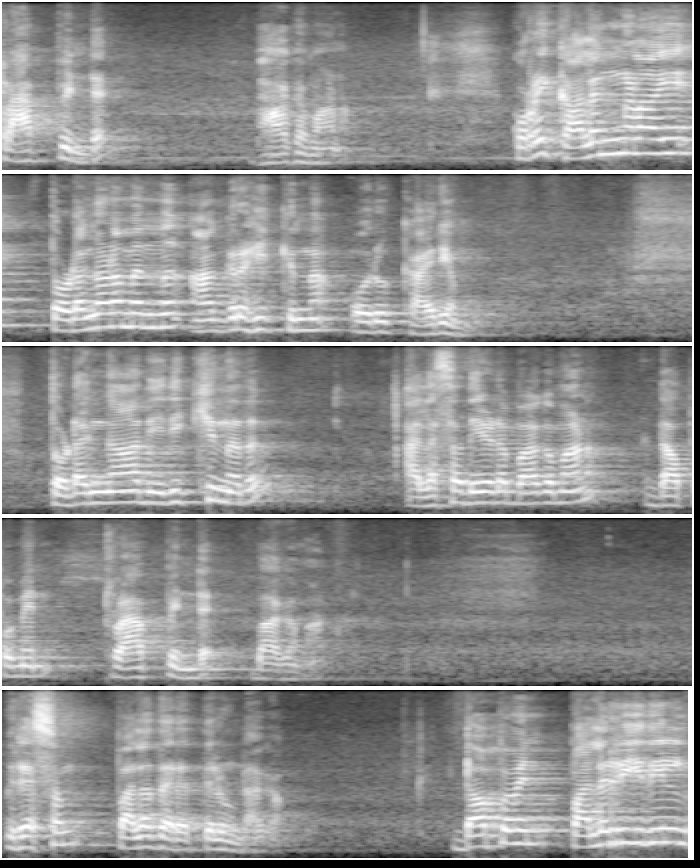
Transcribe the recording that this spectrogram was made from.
ട്രാപ്പിന്റെ ഭാഗമാണ്. കുറേ കാലങ്ങളായി തുടങ്ങണമെന്ന് ആഗ്രഹിക്കുന്ന ഒരു കാര്യം. തുടങ്ങാതിരിക്കുന്നത് അലസതയുടെ ഭാഗമാണ് ഡോപ്പമിൻ ട്രാപ്പിന്റെ ഭാഗമാണ്. രസം പലതരത്തിലുണ്ടാകാം. ഡോപ്പമിൻ പല രീതിയിൽ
